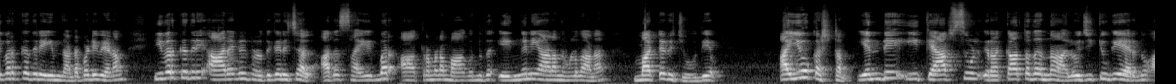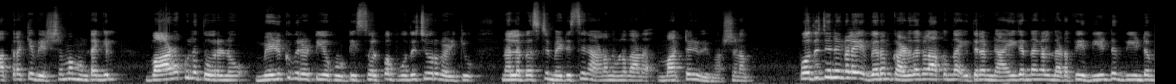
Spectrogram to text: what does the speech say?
ഇവർക്കെതിരെയും നടപടി വേണം. ഇവർക്കെതിരെ ആരെങ്കിലും പ്രതികരിച്ചാൽ അത് സൈബർ ആക്രമണമാകുന്നത് എങ്ങനെയാണെന്നുള്ളതാണ് മറ്റൊരു ചോദ്യം. അയ്യോ കഷ്ടം. എന്തേ ഈ ക്യാപ്സൂൾ ഇറക്കാത്തതെന്ന് ആലോചിക്കുകയായിരുന്നു. അത്രയ്ക്ക് വിഷമമുണ്ടെങ്കിൽ വാഴക്കുല തോരനോ മെഴുക്ക് പുരട്ടിയോ കൂട്ടി സ്വല്പം പൊതിച്ചോറ് കഴിക്കൂ. നല്ല ബെസ്റ്റ് മെഡിസിൻ ആണെന്നുള്ളതാണ് മറ്റൊരു വിമർശനം. പൊതുജനങ്ങളെ വെറും കഴുതകളാക്കുന്ന ഇത്തരം ന്യായീകരണങ്ങൾ നടത്തി വീണ്ടും വീണ്ടും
